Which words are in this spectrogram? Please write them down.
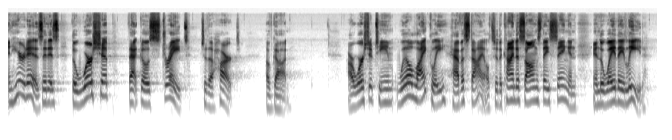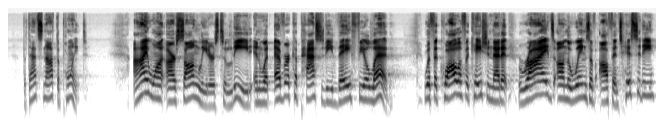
And here it is it is the worship that goes straight to the heart of God. Our worship team will likely have a style to the kind of songs they sing and, and the way they lead, but that's not the point. I want our song leaders to lead in whatever capacity they feel led with the qualification that it rides on the wings of authenticity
